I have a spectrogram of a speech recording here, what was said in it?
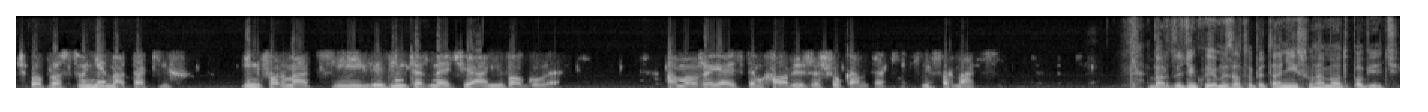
czy po prostu nie ma takich informacji w internecie ani w ogóle. A może ja jestem chory, że szukam takich informacji. Bardzo dziękujemy za to pytanie i słuchamy odpowiedzi.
